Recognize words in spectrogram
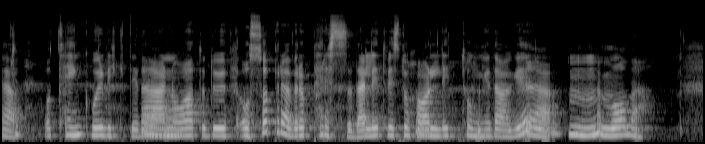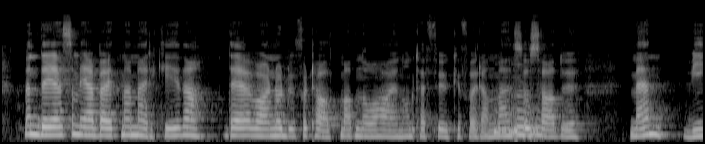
Ja. Og tenk hvor viktig det er nå at du også prøver å presse deg litt hvis du har litt tunge dager. Ja, jeg må det. Men det som jeg beit meg merke i, da, det var når du fortalte meg at nå har jeg noen tøffe uker foran meg, så sa du Men vi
